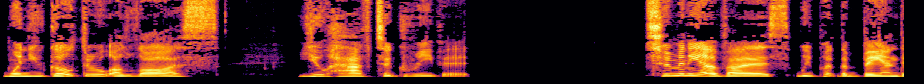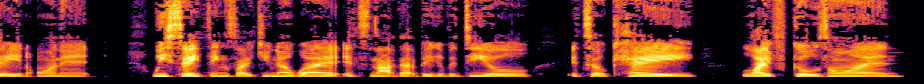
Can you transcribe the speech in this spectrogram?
when you go through a loss, you have to grieve it. Too many of us, we put the band aid on it. We say things like, you know what, it's not that big of a deal. It's okay. Life goes on.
